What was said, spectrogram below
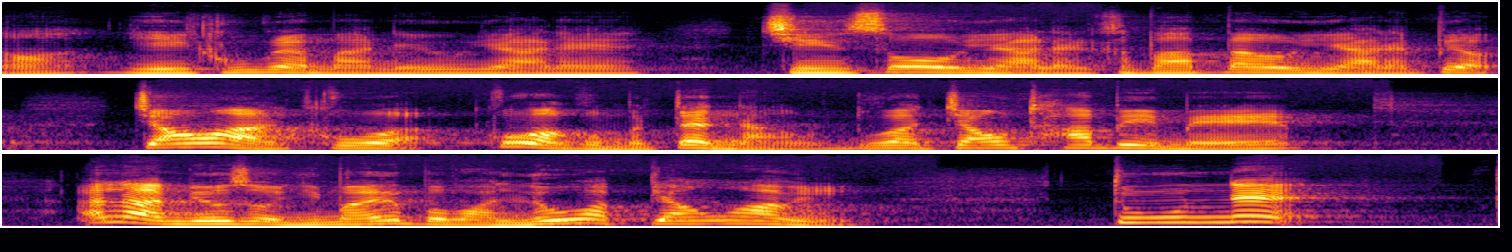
နော်ရေကူးကံမှာနေလို့ရတယ် ဂျင်ဆော့လို့ရတယ်ကဘာပတ်လို့ရတယ်ပြီးတော့ကျောင်းကကိုကကိုကကိုမတက်နိုင်ဘူးသူကကျောင်းထားပေးမယ်အဲ့လိုမျိုးဆိုညီမလေးဘဝလောကပြောင်းသွားပြီသူနဲ့တ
